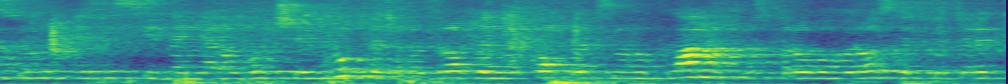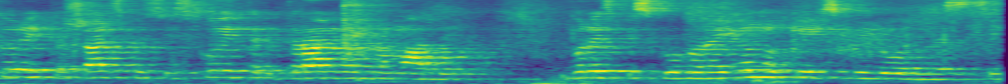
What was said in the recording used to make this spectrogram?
нас сьогодні засідання робочої групи з розроблення комплексного плану просторового розвитку території Ташанської сільської територіальної громади Бориспільського району Київської області.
